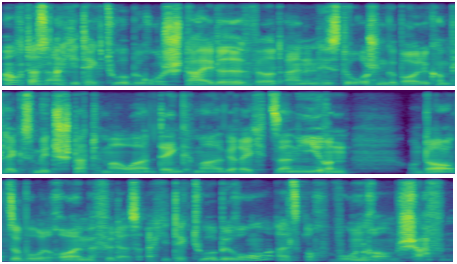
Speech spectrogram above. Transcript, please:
Auch das Architekturbüro Steidl wird einen historischen Gebäudekomplex mit Stadtmauer denkmalgerecht sanieren und dort sowohl Räume für das Architekturbüro als auch Wohnraum schaffen.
